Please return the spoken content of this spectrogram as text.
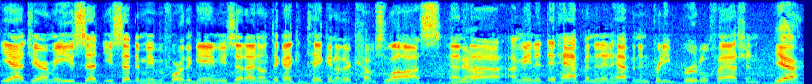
Yeah, Jeremy, you said you said to me before the game, you said I don't think I could take another Cubs loss, and No. uh, I mean it, it happened, and it happened in pretty brutal fashion. Yeah,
